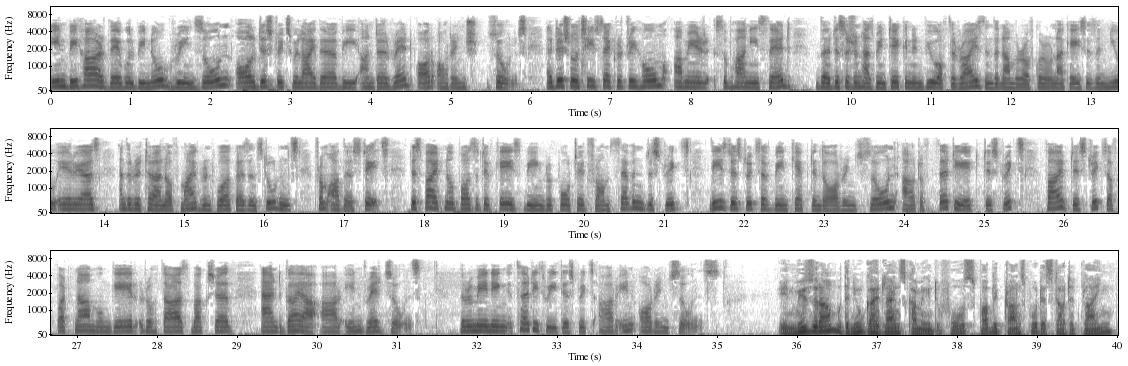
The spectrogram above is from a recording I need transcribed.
In Bihar, there will be no green zone. All districts will either be under red or orange zones. Additional Chief Secretary Home Amir Subhani said the decision has been taken in view of the rise in the number of corona cases in new areas and the return of migrant workers and students from other states. Despite no positive case being reported from seven districts, these districts have been kept in the orange zone. Out of 38 districts, five districts of Patna, Munger, Rohtas, Buxar and Gaya are in red zones. The remaining 33 districts are in orange zones. In Mizoram, with the new guidelines coming into force, public transport has started plying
